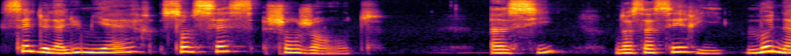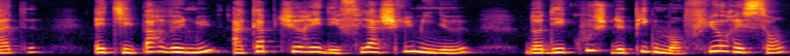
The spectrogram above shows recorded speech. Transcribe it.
celle de la lumière sans cesse changeante. Ainsi, dans sa série Monade, est-il parvenu à capturer des flashs lumineux dans des couches de pigments fluorescents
